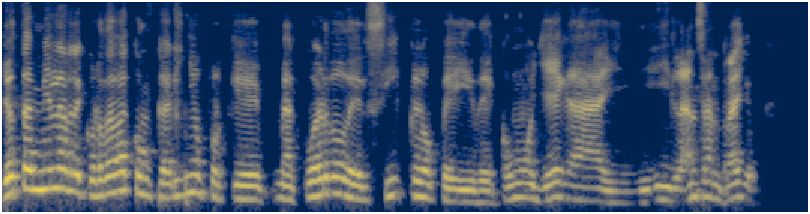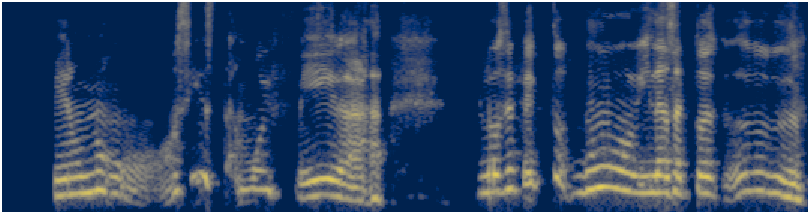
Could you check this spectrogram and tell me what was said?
Yo también la recordaba con cariño porque me acuerdo del cíclope y de cómo llega y, lanzan rayos. Pero no, sí está muy fea. Los efectos, no, y las actuaciones.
